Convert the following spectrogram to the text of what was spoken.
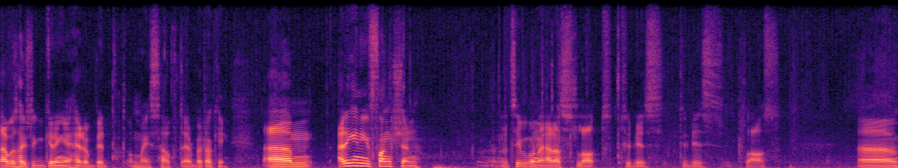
I was actually getting ahead a bit of myself there, but okay. Um, adding a new function. Let's say we want to add a slot to this to this class. Uh,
